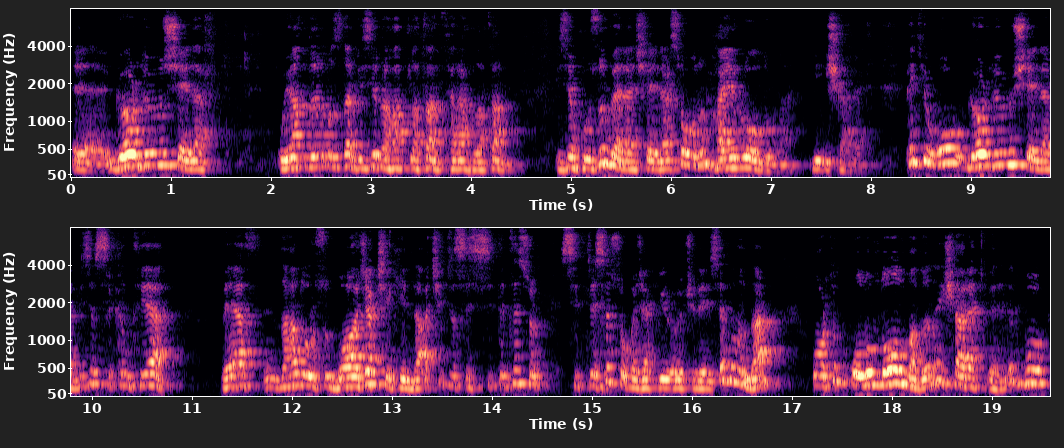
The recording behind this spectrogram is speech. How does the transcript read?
e, gördüğümüz şeyler uyandığımızda bizi rahatlatan, ferahlatan, bize huzur veren şeylerse onun hayırlı olduğuna bir işaret. Peki o gördüğümüz şeyler bizi sıkıntıya veya daha doğrusu boğacak şekilde açıkçası strese, strese sokacak bir ölçüdeyse bunun da ortak olumlu olmadığını işaret verilir. Bu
